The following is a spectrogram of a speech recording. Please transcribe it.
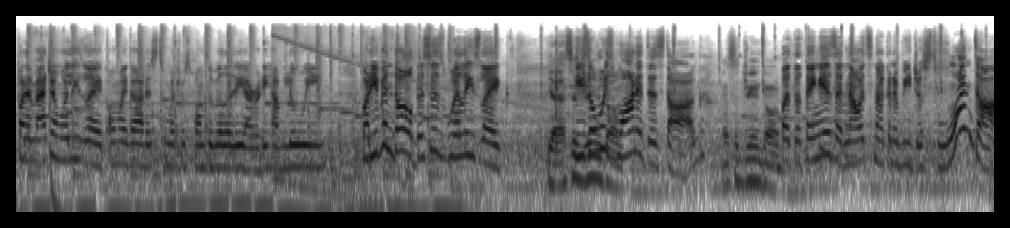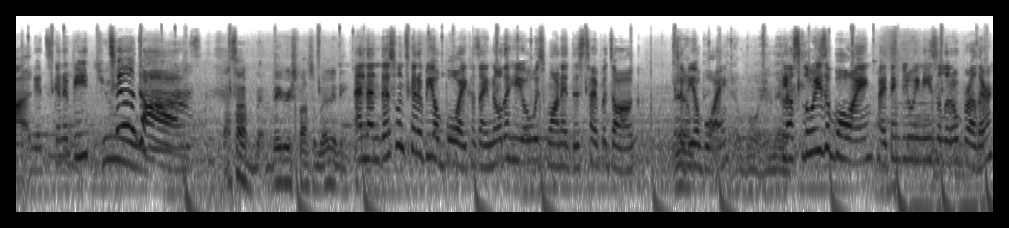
But imagine Willy's like, oh my god, it's too much responsibility. I already have Louis. But even though this is Willy's like, Yeah, that's a he's dream always dog. wanted this dog. That's a dream dog. But the thing is that now it's not gonna be just one dog. It's gonna be two dogs. That's a big responsibility. And then this one's gonna be a boy because I know that he always wanted this type of dog to be a boy. Yeah, boy. Plus Louis is a boy. I think Louis needs a little brother.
